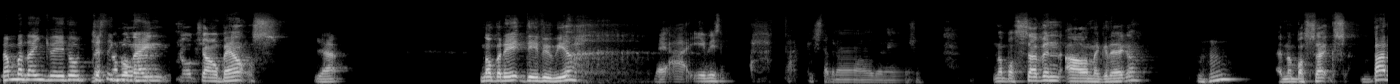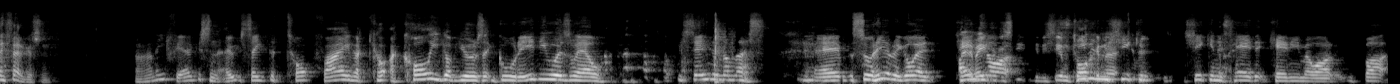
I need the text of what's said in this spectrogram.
number nine, Grado. Just number nine, Jörg Albertz. Yeah. Number eight, Davy Weir. Right, uh, he was. Ah, he's having another mention. Number seven, Allan McGregor. Mm-hmm. And number six, Barry Ferguson. Barry Ferguson outside the top five. A, co- a colleague of yours at Go Radio as well. I'll be sending them this. Um, so here we go. Way, did, you see, did, you see, him talking? Shaking, shaking, his head at Kenny Miller. But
